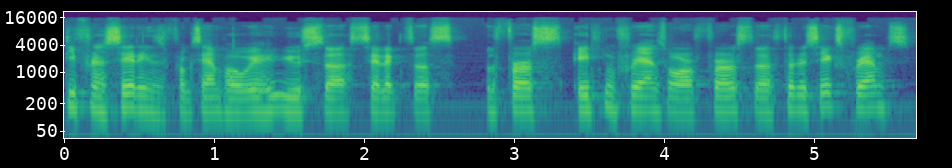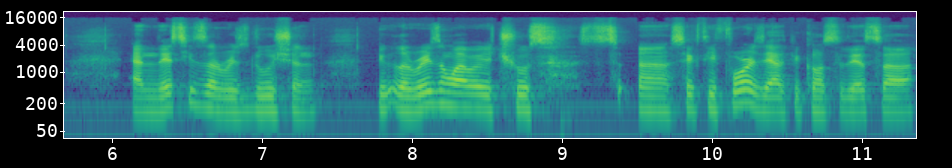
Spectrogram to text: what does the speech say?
different settings. For example, we use select the, first 18 frames or first 36 frames, and this is a resolution. The reason why we choose 64 is that because there's a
